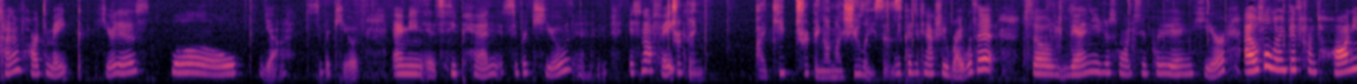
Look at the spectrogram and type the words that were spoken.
kind of hard to make. Here it is. Whoa. Yeah, super cute. I mean, it's the pen. It's super cute, and it's not fake. Tripping. I keep tripping on my shoelaces. Because you can actually write with it. So then you just want to put it in here. I also learned this from Tonni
